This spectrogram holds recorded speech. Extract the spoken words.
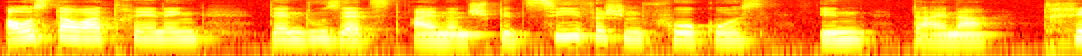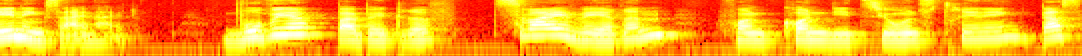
Ausdauertraining, denn du setzt einen spezifischen Fokus in deiner Trainingseinheit. Wo wir bei Begriff 2 wären von Konditionstraining, das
